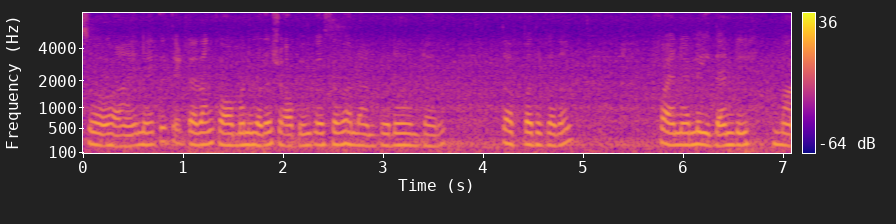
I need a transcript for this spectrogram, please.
సో ఆయన అయితే తిట్టడం కామన్ కదా. షాపింగ్కి వస్తే వాళ్ళు అంటూనే ఉంటారు. తప్పదు కదా. ఫైనల్లీ ఇదండి మా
